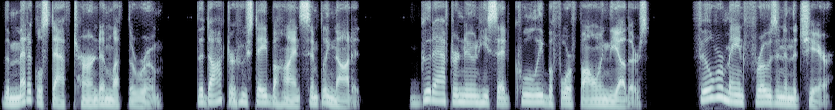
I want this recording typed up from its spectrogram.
the medical staff turned and left the room. The doctor who stayed behind simply nodded. Good afternoon, he said coolly before following the others. Phil remained frozen in the chair,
